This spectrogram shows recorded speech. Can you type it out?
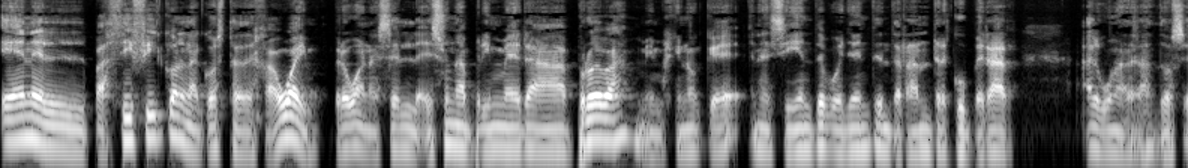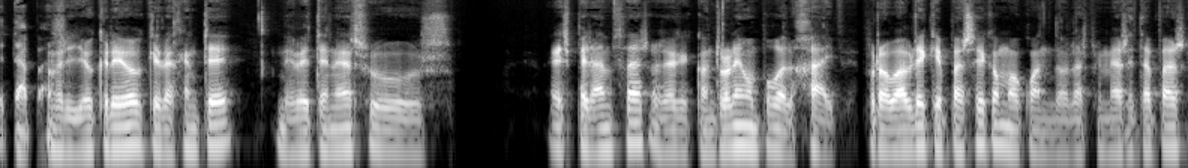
en el Pacífico, en la costa de Hawái. Pero bueno, es una primera prueba. Me imagino que en el siguiente pues ya intentarán recuperar alguna de las dos etapas. Hombre, yo creo que la gente debe tener sus esperanzas, o sea, que controlen un poco el hype. Probable que pase como cuando las primeras etapas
